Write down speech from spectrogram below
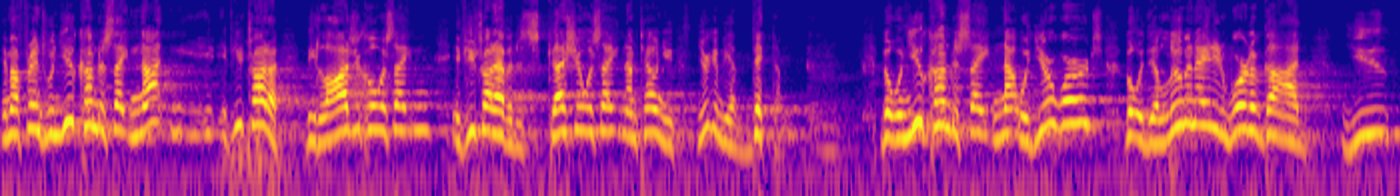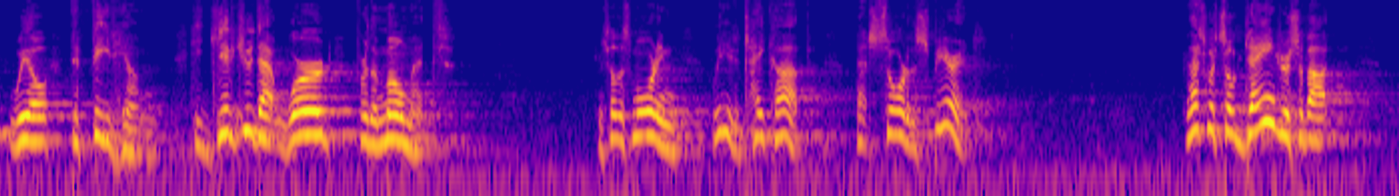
And my friends, when you come to Satan, not if you try to be logical with Satan, if you try to have a discussion with Satan, I'm telling you, you're going to be a victim. But when you come to Satan, not with your words, but with the illuminated word of God, you will defeat him. He gives you that word for the moment. And so this morning, we need to take up that sword of the Spirit. And that's what's so dangerous about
